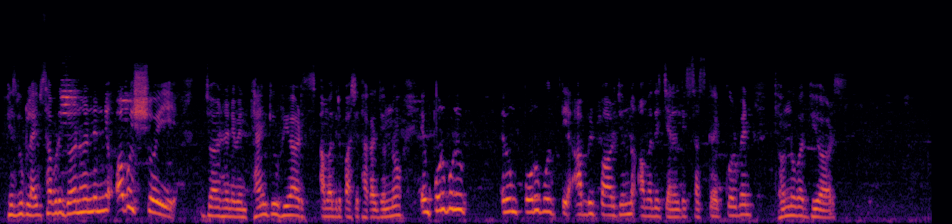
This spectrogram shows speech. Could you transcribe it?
ফেসবুক লাইভ সাপোর্টে জয়েন হয়ে নেননি অবশ্যই জয়েন হয়ে নেবেন। থ্যাংক ইউ ভিউয়ার্স আমাদের পাশে থাকার জন্য এবং পরবর্তী এবং পরবর্তী আপডেট পাওয়ার জন্য আমাদের চ্যানেলটি সাবস্ক্রাইব করবেন। ধন্যবাদ ভিউয়ার্স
